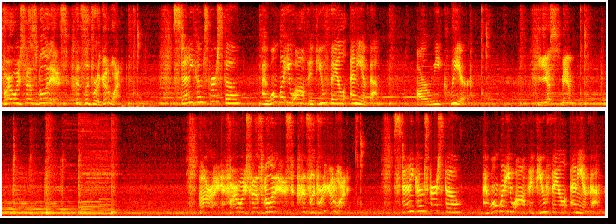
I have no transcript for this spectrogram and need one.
fireworks festival it is. Let's look for a good one. Study comes first, though. I won't let you off if you fail any of them. Are we clear? Yes, ma'am. Fireworks festival it is. Let's look for a good one. Study comes first, though. I won't let you off if you fail any of them.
